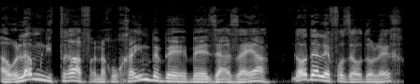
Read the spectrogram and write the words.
העולם נטרף, אנחנו חיים באיזה הזיה. לא יודע לאיפה זה עוד הולך.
